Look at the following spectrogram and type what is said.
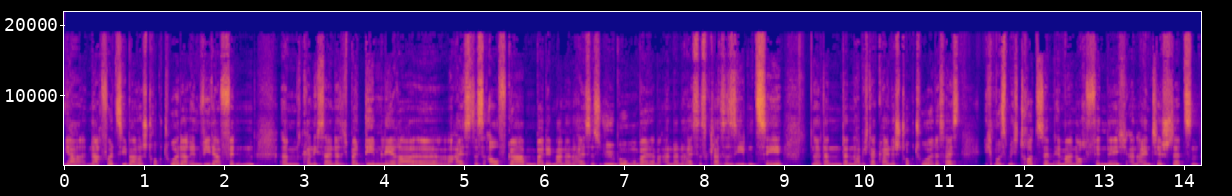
ja, nachvollziehbare Struktur darin wiederfinden. Ähm, kann nicht sein, dass ich bei dem Lehrer äh, heißt es Aufgaben, bei dem anderen heißt es Übung und bei dem anderen heißt es Klasse 7c. Ne, dann dann habe ich da keine Struktur. Das heißt, ich muss mich trotzdem immer noch, finde ich, an einen Tisch setzen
